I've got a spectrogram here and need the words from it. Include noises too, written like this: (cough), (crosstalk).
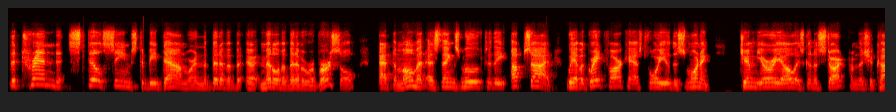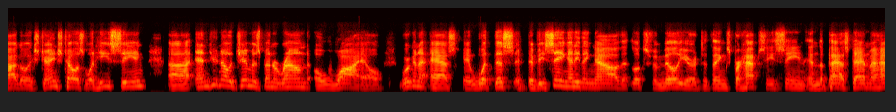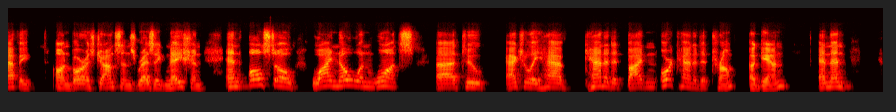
The trend still seems to be down. We're in the bit of a uh, middle of a bit of a reversal at the moment as things move to the upside. We have a great forecast for you this morning. Jim Iuorio is going to start from the Chicago Exchange. Tell us what he's seeing. Uh, and you know, Jim has been around a while. We're going to ask what this, if, if, he's seeing anything now that looks familiar to things perhaps he's seen in the past. Dan Mahaffee on Boris Johnson's resignation, and also why no one wants uh, to actually have candidate Biden or candidate Trump again. And then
